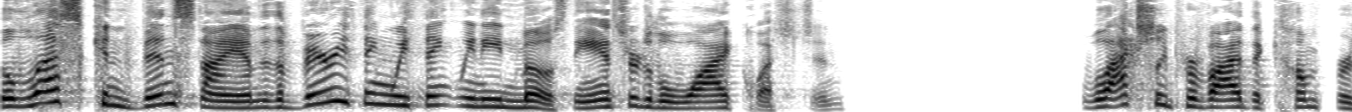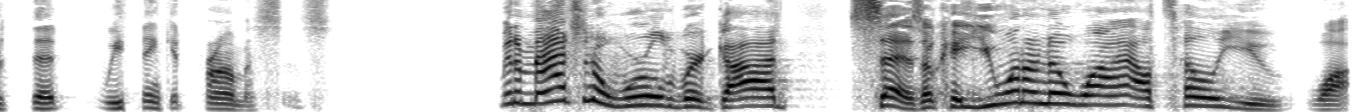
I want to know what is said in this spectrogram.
the less convinced I am that the very thing we think we need most, the answer to the why question, will actually provide the comfort that we think it promises. But imagine a world where God says, okay, you want to know why? I'll tell you why.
